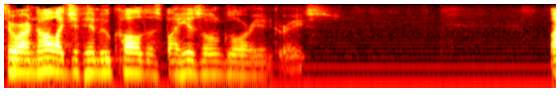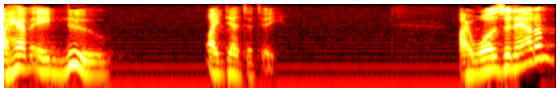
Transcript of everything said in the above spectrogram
through our knowledge of Him who called us by His own glory and grace. I have a new identity. I was in Adam,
